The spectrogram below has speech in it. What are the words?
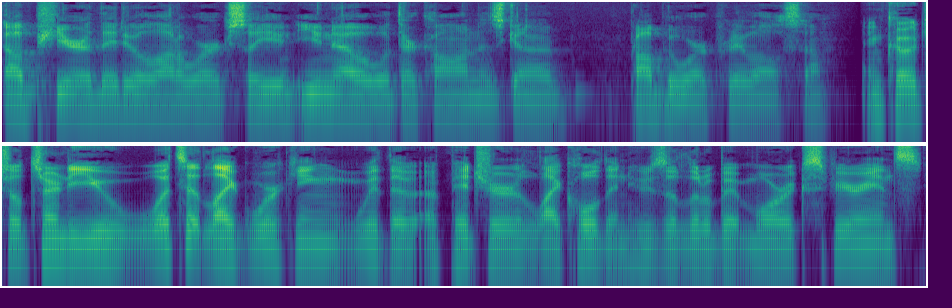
up here they do a lot of work, so you you know what they're calling is going to probably work pretty well. So, and coach, I'll turn to you. What's it like working with a, a, pitcher like Holden, who's a little bit more experienced,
